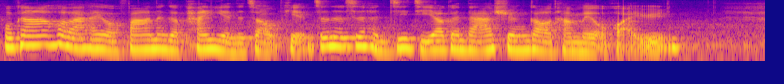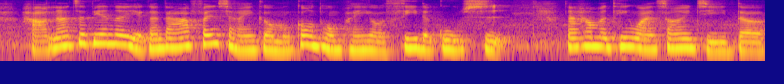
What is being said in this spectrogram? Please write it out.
我看她后来还有发那个攀岩的照片，真的是很积极，要跟大家宣告她没有怀孕。好，那这边呢也跟大家分享一个我们共同朋友 C 的故事。那他们听完上一集的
